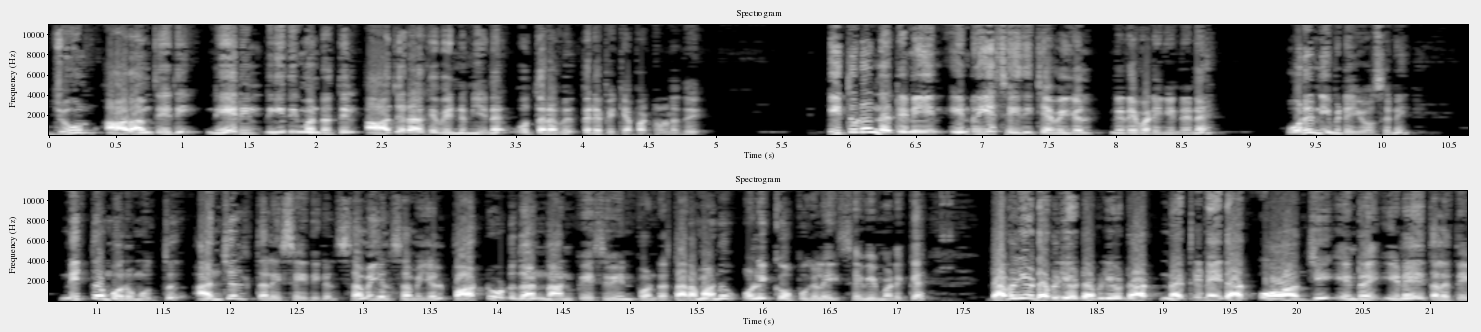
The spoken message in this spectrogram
ஜூன் ஆறாம் தேதி நேரில் நீதிமன்றத்தில் ஆஜராக வேண்டும் என உத்தரவு பிறப்பிக்கப்பட்டுள்ளது. இத்துடன் நட்டினியின் இன்றைய செய்தி சேவைகள் நிறைவடைகின்றன. ஒரு நிமிட யோசனை. நித்தம் ஒரு முத்து அஞ்சல் தலை செய்திகள் சமையல் சமையல் பாட்டோடுதான் நான் பேசுவேன் போன்ற தரமான ஒலிக்கோப்புகளை செவிமடுக்க W W W dot Natrinai dot ORG என்ற இணையதளத்தை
